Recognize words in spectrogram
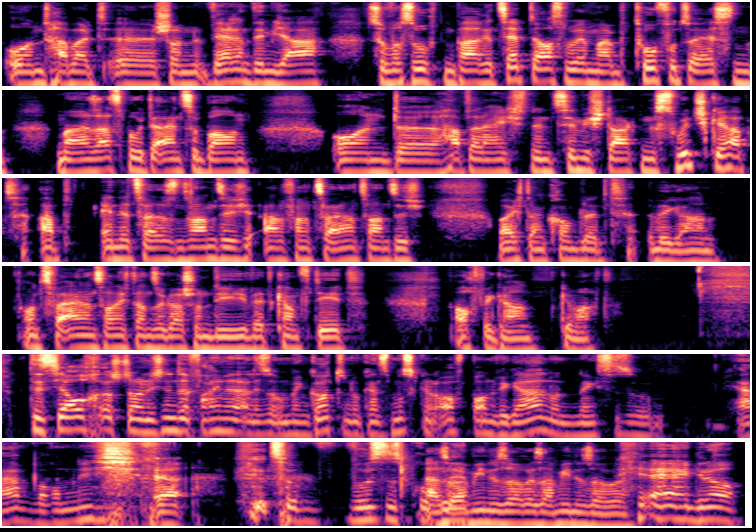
und habe halt äh, schon während dem Jahr so versucht, ein paar Rezepte auszuprobieren, mal Tofu zu essen, mal Ersatzprodukte einzubauen und äh, habe dann eigentlich einen ziemlich starken Switch gehabt. Ab Ende 2020, Anfang 2021 war ich dann komplett vegan. Und 2021 dann sogar schon die Wettkampfdiät auch vegan gemacht. Das ist ja auch erstaunlich. Und da fragen dann alle so, oh mein Gott, und du kannst Muskeln aufbauen vegan. Und dann denkst du so, ja, warum nicht? Ja, so, wo ist das Problem? also Aminosäure ist Aminosäure. Ja, genau.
